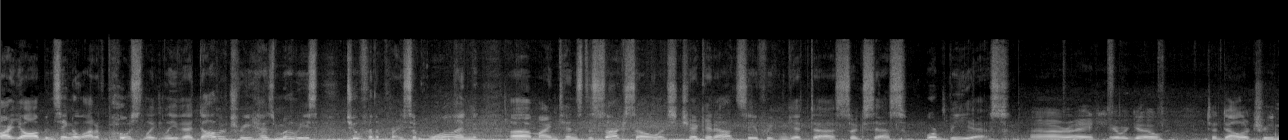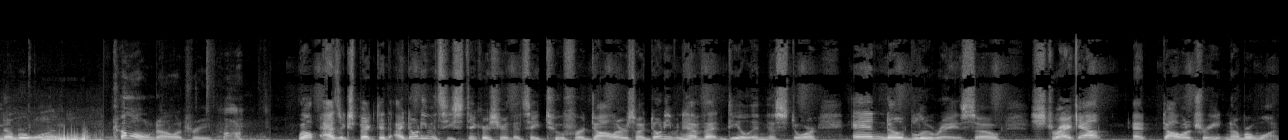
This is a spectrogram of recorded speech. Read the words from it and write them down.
All right, y'all, I've been seeing a lot of posts lately that Dollar Tree has movies two for the price of one. Uh, mine tends to suck, so let's check it out, see if we can get uh, success or BS. All right, here we go to Dollar Tree number one. Come on, Dollar Tree. Well, as expected, I don't even see stickers here that say two for a dollar, so I don't even have that deal in this store, and no Blu-rays, so strike out at Dollar Tree number one.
